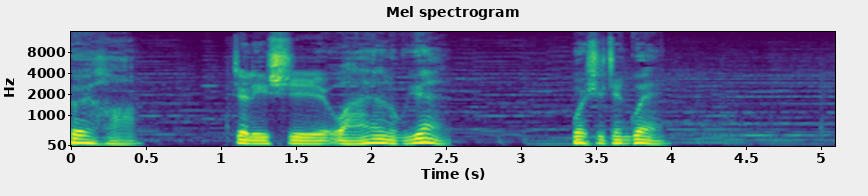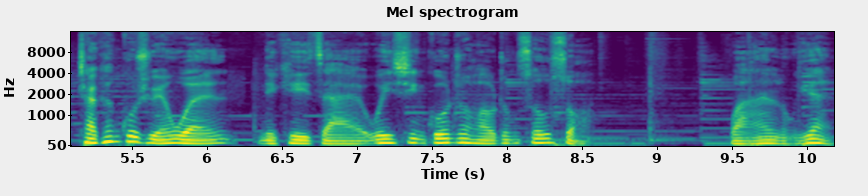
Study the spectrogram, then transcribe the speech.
各位好，这里是晚安龙院，我是珍贵。查看故事原文，你可以在微信公众号中搜索“晚安龙院”，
